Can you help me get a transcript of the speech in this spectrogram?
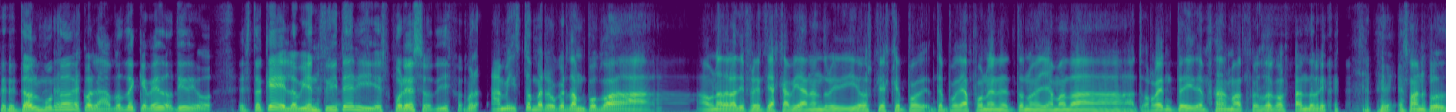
de todo el mundo con la voz de Quevedo, tío. Digo, ¿esto qué? Lo vi en Twitter y es por eso, tío. Bueno, a mí esto me recuerda un poco a, a una de las diferencias que había en Android y iOS, que es que te podías poner el tono de llamada a torrente y demás, me acuerdo con Android. Manolo,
